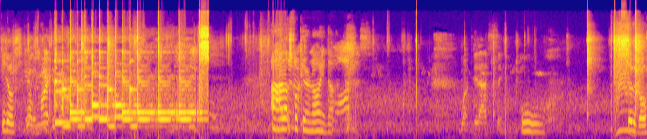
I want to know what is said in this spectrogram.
He does. Well, it might. Ah, that's fucking annoying. That. What did I say? Ooh. There we go.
